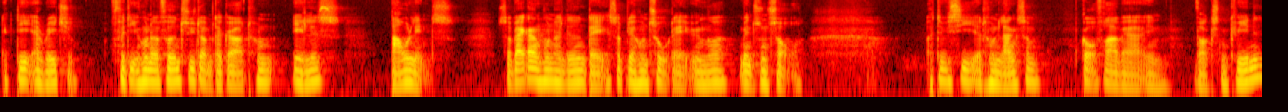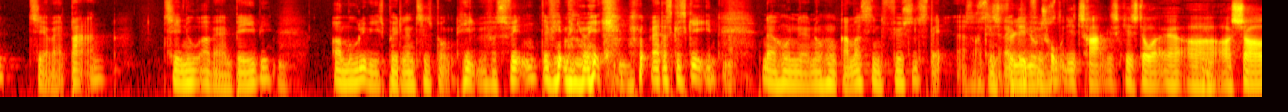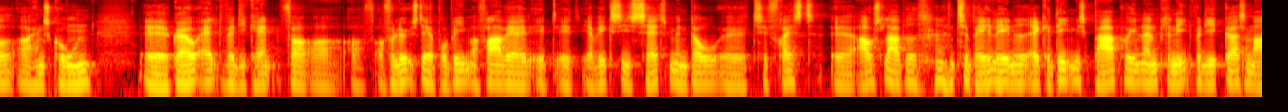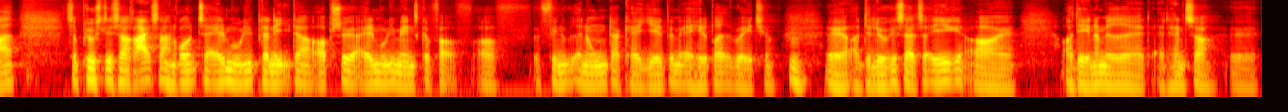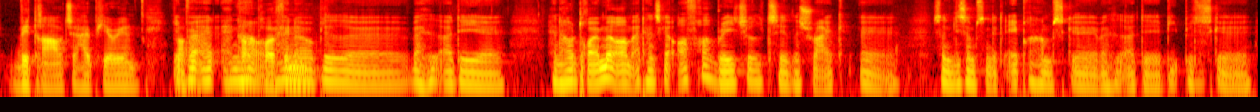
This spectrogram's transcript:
at det er Rachel. Fordi hun har fået en sygdom, der gør, at hun ældes baglæns. Så hver gang hun har levet en dag, så bliver hun to dage yngre, mens hun sover. Og det vil sige, at hun langsomt går fra at være en voksen kvinde til at være et barn, til nu at være en baby. Og muligvis på et eller andet tidspunkt helt vil forsvinde. Det ved man jo ikke, hvad der skal ske, når hun, øh, når hun rammer sin fødselsdag. Altså og det er selvfølgelig en utrolig tragisk historie, og, og Sol og hans kone øh, gør jo alt, hvad de kan for at, at, at få løst det her problem, og fra at være et, et, et jeg vil ikke sige sat, men dog øh, tilfreds, øh, afslappet, tilbagelænet akademisk par på en eller anden planet, hvor de ikke gør så meget, så pludselig så rejser han rundt til alle mulige planeter og opsøger alle mulige mennesker for at, at finde ud af nogen, der kan hjælpe med at helbrede Rachel. Mm. Øh, og det lykkes altså ikke, og, øh, og det ender med, at, at han så øh, vil drage til Hyperion. For, ja, han, han, for har, han er jo blevet, øh, hvad hedder det, øh, han har jo drømme om, at han skal ofre Rachel til The Shrike. Øh, sådan ligesom sådan lidt abrahamsk, øh, hvad hedder det, bibelsk, øh,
